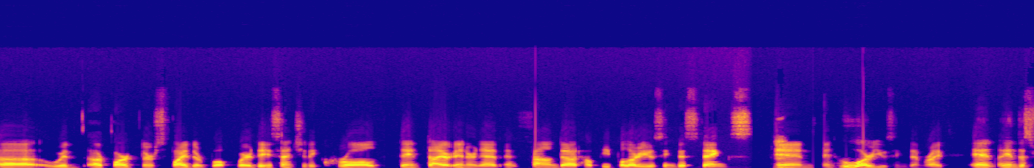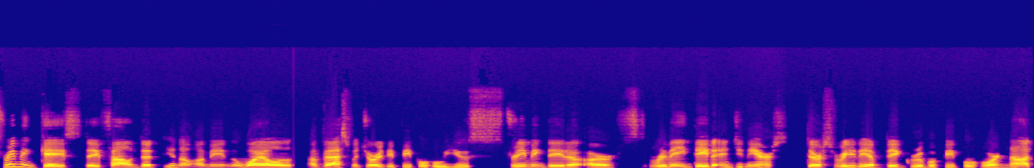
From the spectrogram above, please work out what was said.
uh, with our partner Spiderbook, where they essentially crawled the entire internet and found out how people are using these things mm. and and who are using them, right? And in the streaming case, they found that you know, I mean, while a vast majority of people who use streaming data are remain data engineers, there's really a big group of people who are not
